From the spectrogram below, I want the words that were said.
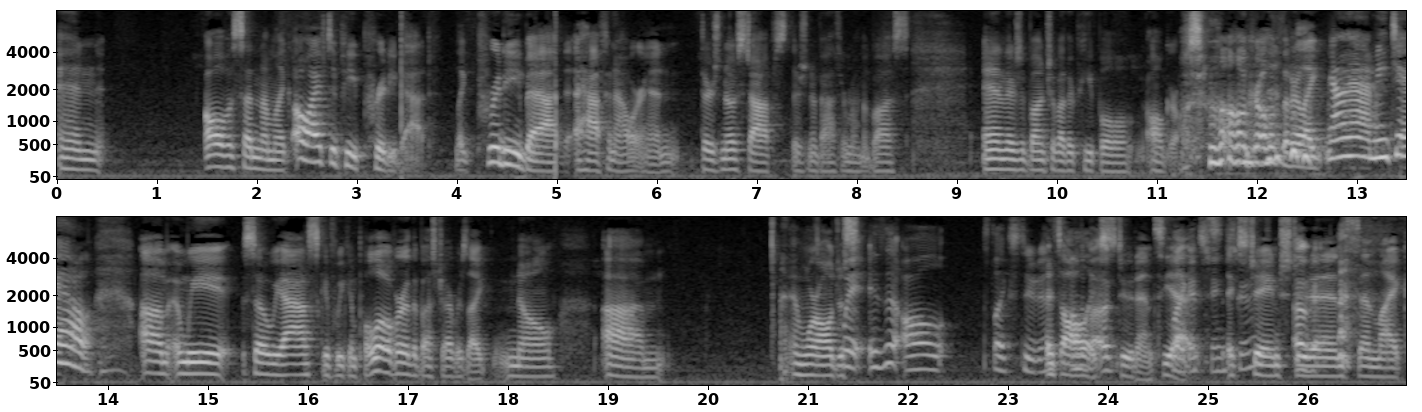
and all of a sudden I'm like, oh, I have to pee pretty bad, like pretty bad. A half an hour in, there's no stops, there's no bathroom on the bus. And there's a bunch of other people, all girls, all girls that are like, yeah, yeah, me too. Um, and we, so we ask if we can pull over. The bus driver's like, no. Um, and we're all just, Wait, is it all like students? it's all like students, yeah, Like exchange exchange students? Okay. and like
